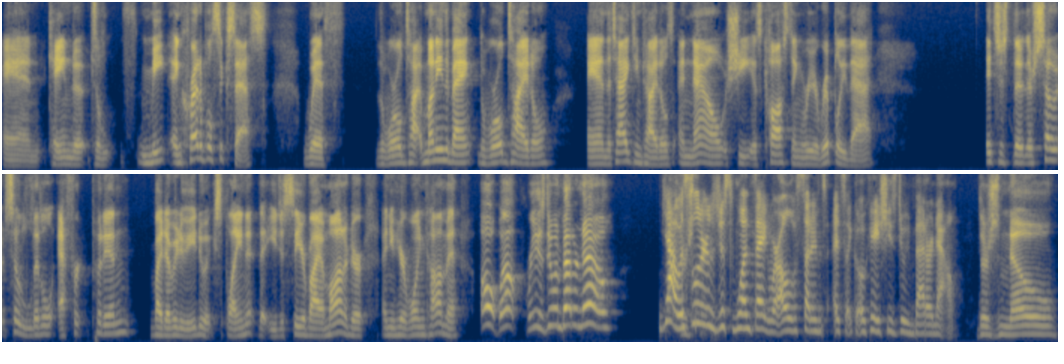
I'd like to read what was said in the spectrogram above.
and came to to meet incredible success with the world title, Money in the Bank, the world title, and the tag team titles, and now she is costing Rhea Ripley that. It's just there, there's so so little effort put in by WWE to explain it that you just see her by a monitor and you hear one comment, "Oh well, Rhea's doing better now." Yeah, it was There's- literally just one thing where all of a sudden it's, it's like, okay, she's doing better now. There's no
